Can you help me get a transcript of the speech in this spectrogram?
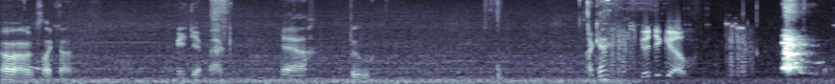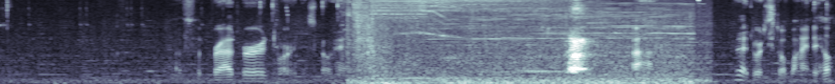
Oh, it's like a back. Yeah, boo. Okay, Good to go. that's the Bradford, or just go ahead. Ah, good, we're still behind a hill.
